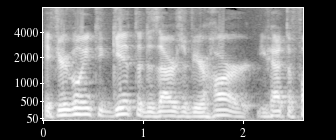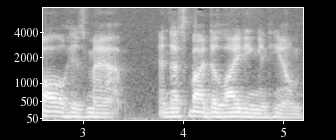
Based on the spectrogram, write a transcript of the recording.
If you're going to get the desires of your heart, you have to follow his map, and that's by delighting in him.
